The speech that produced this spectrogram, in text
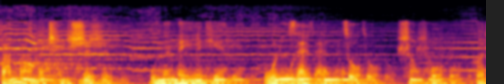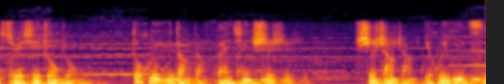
繁忙的城市，我们每一天，无论在工作、生活和学习中，都会遇到烦心事，时常也会因此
